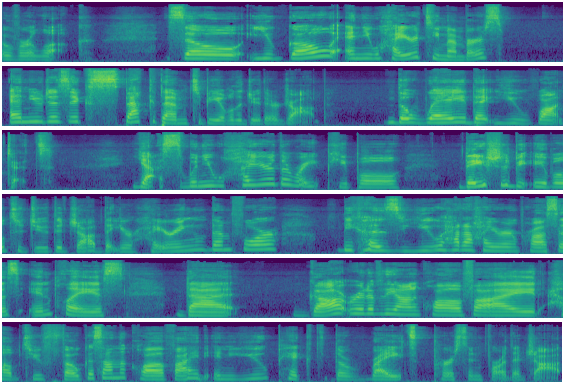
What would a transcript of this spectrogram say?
overlook. So, you go and you hire team members and you just expect them to be able to do their job the way that you want it. Yes, when you hire the right people, they should be able to do the job that you're hiring them for because you had a hiring process in place that got rid of the unqualified, helped you focus on the qualified, and you picked the right person for the job.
